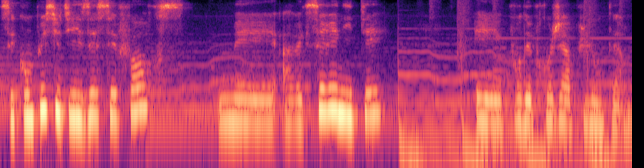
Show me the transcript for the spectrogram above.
C'est qu'on puisse utiliser ses forces, mais avec sérénité et pour des projets à plus long terme.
